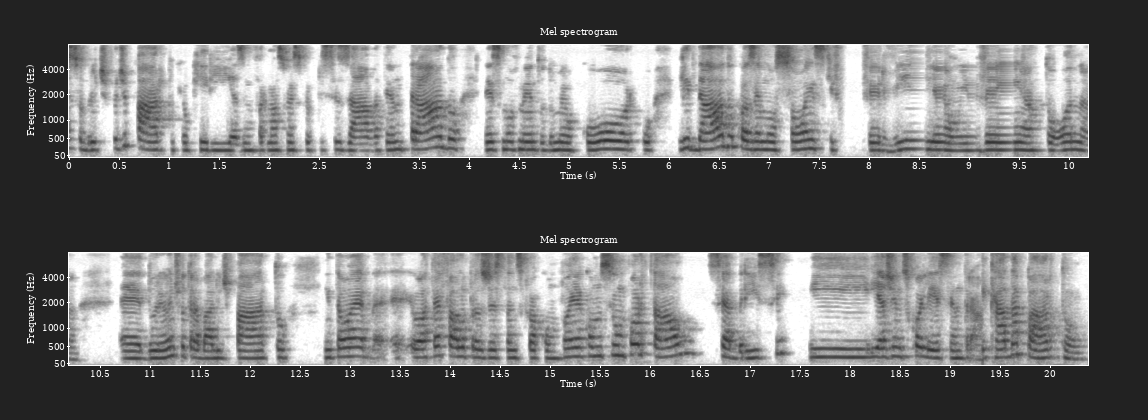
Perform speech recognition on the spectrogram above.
sobre o tipo de parto que eu queria, as informações que eu precisava, ter entrado nesse movimento do meu corpo, lidado com as emoções que fervilham e vêm à tona é, durante o trabalho de parto. Então, é, é eu até falo para as gestantes que eu acompanho, é como se um portal se abrisse e, e, a gente escolhesse entrar. E cada parto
